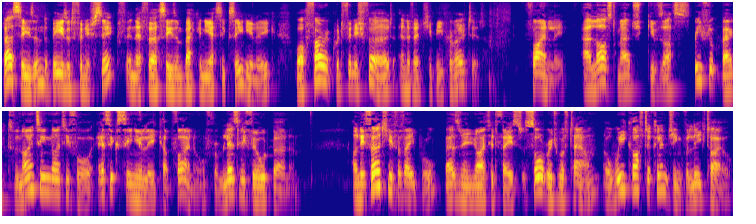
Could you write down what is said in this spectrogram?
That season, the Bees would finish sixth in their first season back in the Essex Senior League, while Thurrock would finish third and eventually be promoted. Finally, our last match gives us a brief look back to the 1994 Essex Senior League Cup final from Leslie Field, Burnham. On the 30th of April, Basildon United faced Sawbridgeworth Town a week after clinching the league title.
